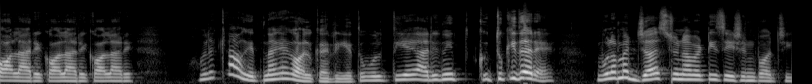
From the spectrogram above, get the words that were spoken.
कॉल आ रहे कॉल आ रहे कॉल आ रहे बोला क्या हो गया इतना क्या कॉल कर रही है तो बोलती है अरे नहीं तू किधर है बोला मैं जस्ट चुनावटी स्टेशन पहुंची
